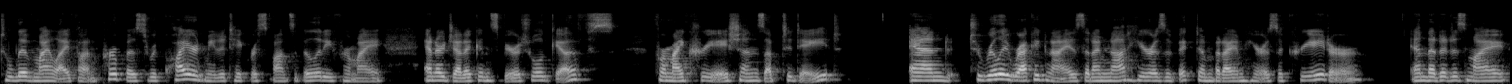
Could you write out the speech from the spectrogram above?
to live my life on purpose required me to take responsibility for my energetic and spiritual gifts, for my creations up to date, and to really recognize that I'm not here as a victim, but I am here as a creator, and that it is my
